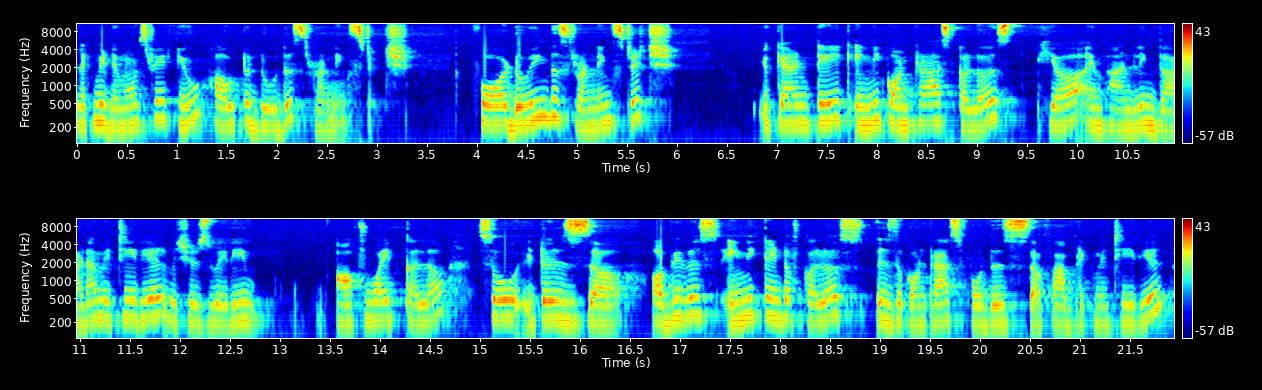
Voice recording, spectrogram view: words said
Let me demonstrate you how to do this running stitch. For doing this running stitch you can take any contrast colors. Here i'm handling gada material which is very off-white color. So it is uh, obvious any kind of colors is the contrast for this uh, fabric material.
